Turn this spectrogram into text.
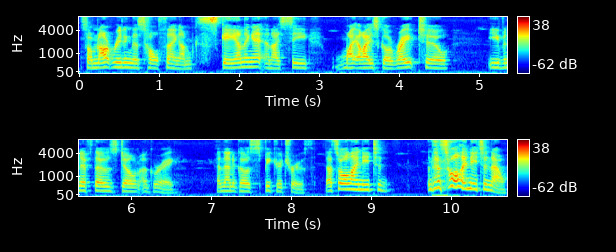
So I'm not reading this whole thing. I'm scanning it and I see my eyes go right to even if those don't agree. And then it goes speak your truth. That's all I need to that's all I need to know.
